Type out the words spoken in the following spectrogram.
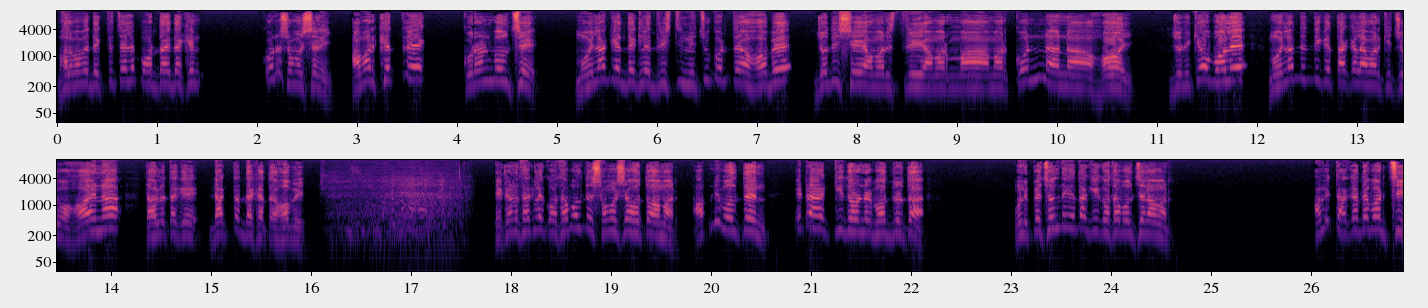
ভালোভাবে দেখতে চাইলে পর্দায় দেখেন। কোনো সমস্যা নেই। আমার ক্ষেত্রে কোরআন বলছে মহিলাকে দেখলে দৃষ্টি নিচু করতে হবে। যদি সে আমার স্ত্রী, আমার মা, আমার কন্যা না হয়, যদি কেউ বলে, মহিলাদের দিকে তাকালে আমার কিছু হয় না, তাহলে তাকে ডাক্তার দেখাতে হবে। এখানে থাকলে কথা বলতে সমস্যা হতো আমার। আপনি বলতেন, এটা কি ধরনের ভদ্রতা? উনি পেছন থেকে তাকিয়ে কথা বলছেন আমার। আমি তাকাতে পারছি।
